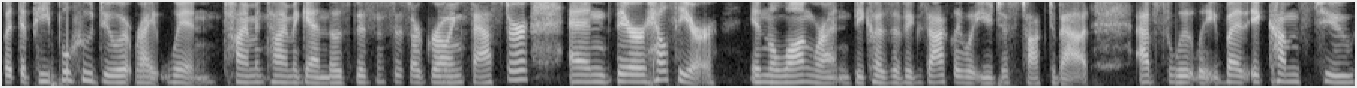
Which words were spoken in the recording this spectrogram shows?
but the people who do it right win time and time again. Those businesses are growing faster and they're healthier in the long run because of exactly what you just talked about. Absolutely. But it comes to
